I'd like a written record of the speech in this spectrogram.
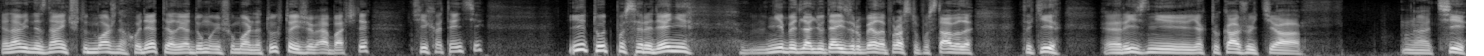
Я навіть не знаю, чи тут можна ходити, але я думаю, що можна. Тут хтось живе, бачите, в цій хатинці. І тут посередині, ніби для людей зробили, просто поставили такі е, різні, як то кажуть, ці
